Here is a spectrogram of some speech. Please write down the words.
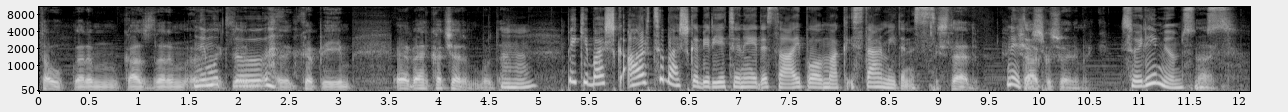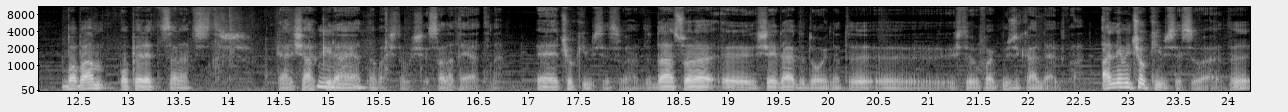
tavuklarım, kazlarım, Ne mutlu. e, köpeğim. E, ben kaçarım buradan. Peki başka artı başka bir yeteneğe de sahip olmak ister miydiniz? İsterdim. Nedir? Şarkı söylemek. Söyleyemiyor musunuz? Babam operet sanatçısıdır. Yani şarkıyla hayatına başlamış, sanat hayatına. Ee, çok iyi bir sesi vardı. Daha sonra e, şeylerde de oynadı. e, işte ufak müzikallerde falan. Annemin çok iyi bir sesi vardı.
